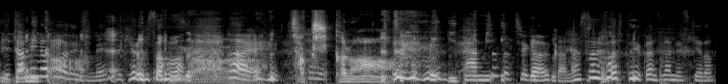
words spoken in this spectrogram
痛みの方ですね、ケロさんは。はい。作詞かな 痛みちょっと違うかな。それはっていう感じなんですけど。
